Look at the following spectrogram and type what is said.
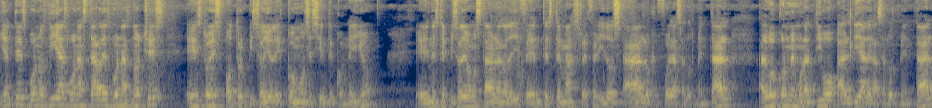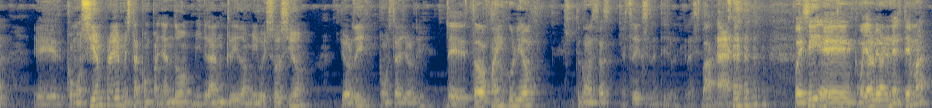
Oyentes. Buenos días, buenas tardes, buenas noches. Esto es otro episodio de cómo se siente con ello. En este episodio vamos a estar hablando de diferentes temas referidos a lo que fue la salud mental, algo conmemorativo al Día de la Salud Mental. Eh, como siempre, me está acompañando mi gran querido amigo y socio, Jordi. ¿Cómo estás, Jordi? De todo fine, Julio. ¿Tú cómo estás? Estoy excelente, Jordi. Gracias. Va. pues sí, eh, como ya lo vieron en el tema,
